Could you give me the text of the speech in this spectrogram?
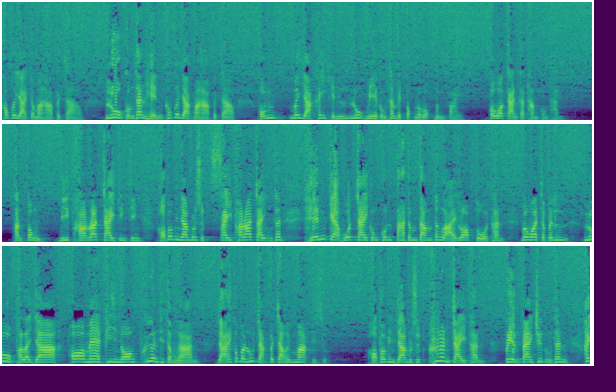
เขาก็อยากจะมาหาพระเจ้า ลูกของท่านเห็นเขาก็อยากมาหาพระเจ้า ผมไม่อยากให้เห็นลูกเมียของท่านไปตกนรกบึงไฟ เพราะว่าการกระทำของท่าน ท่านต้องมีภาระใจจริง ๆ ขอพระวิญญาณบริสุทธิ์ใส่ภาระใจของท่าน เห็นแก่หัวใจของคนตาดำๆทั้งหลายรอบตัวท่าน ไม่ว่าจะเป็นลูกภรรยา พ่อแม่พี่น้องเพื่อนที่ทำงาน อยากให้เขามารู้จักพระเจ้าให้มากที่สุด ขอพระวิญญาณบริสุทธิ์เคลื่อนใจท่าน เปลี่ยนแปลงชีวิตของท่าน ให้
